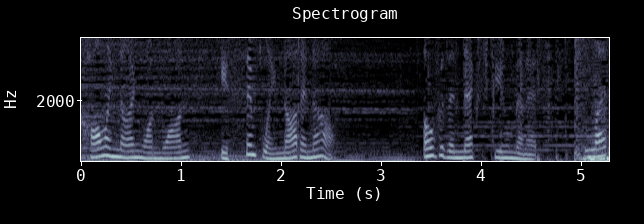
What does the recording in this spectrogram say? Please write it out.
Calling 911 is simply not enough. Over the next few minutes, let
